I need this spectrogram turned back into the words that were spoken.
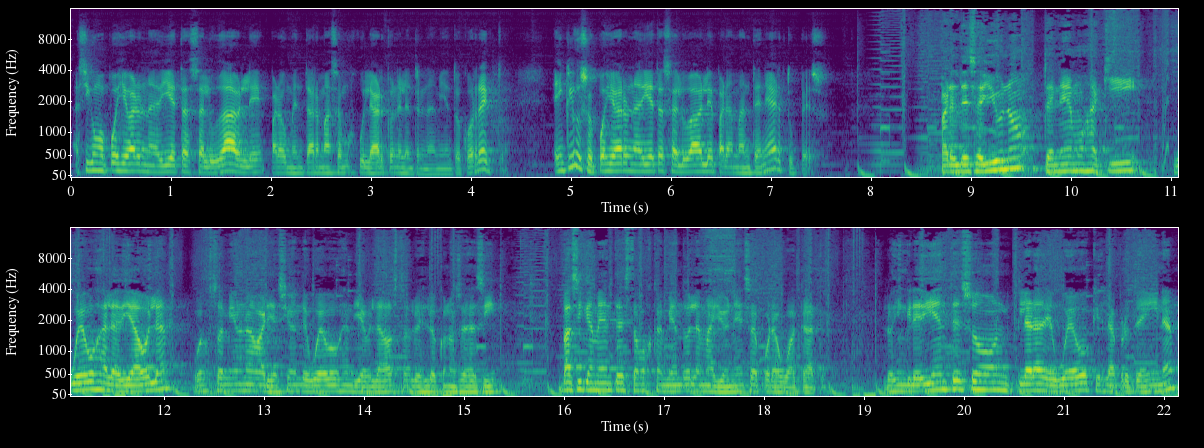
así como puedes llevar una dieta saludable para aumentar masa muscular con el entrenamiento correcto. E incluso puedes llevar una dieta saludable para mantener tu peso. Para el desayuno tenemos aquí huevos a la diabla, huevos también una variación de huevos endiablados, tal vez lo conoces así. Básicamente estamos cambiando la mayonesa por aguacate. Los ingredientes son clara de huevo, que es la proteína,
